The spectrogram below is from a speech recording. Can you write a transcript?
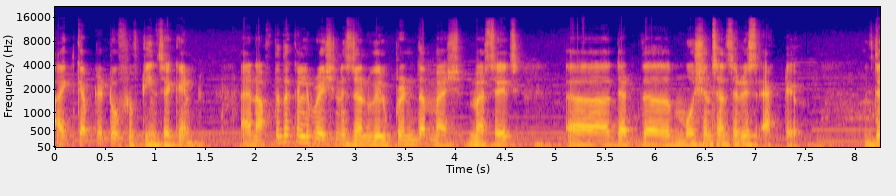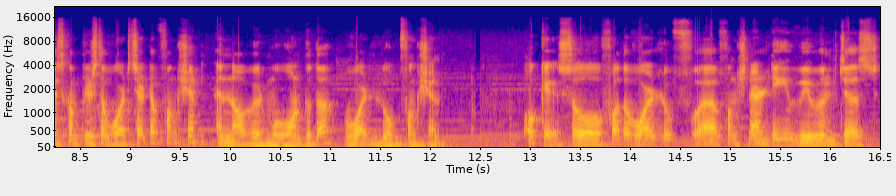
I kept it to 15 second and after the calibration is done we'll print the message uh, that the motion sensor is active. This completes the void setup function. And now we'll move on to the void loop function okay so for the void loop uh, functionality we will just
